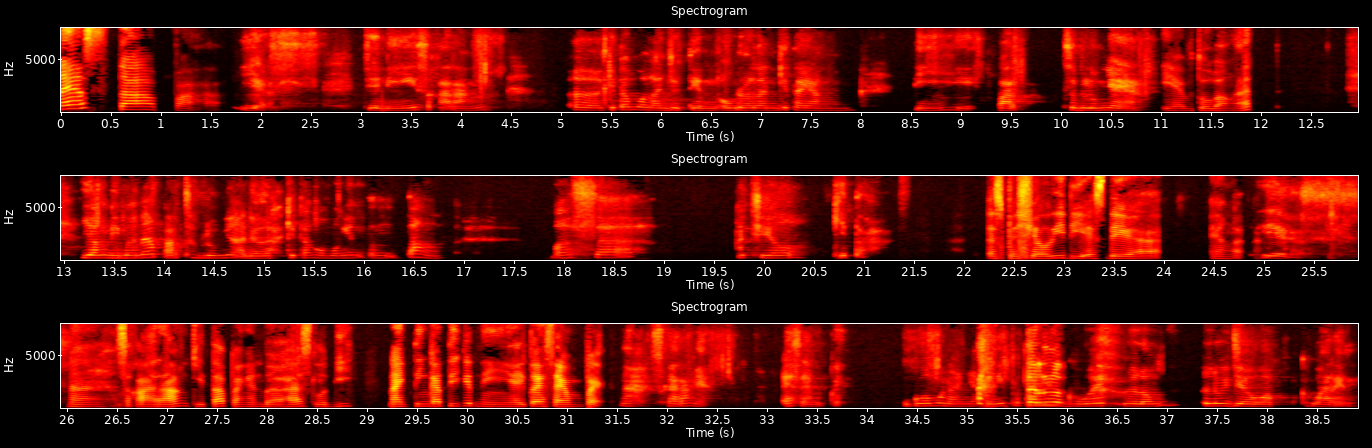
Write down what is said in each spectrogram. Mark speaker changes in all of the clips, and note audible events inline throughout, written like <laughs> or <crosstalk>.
Speaker 1: Nestapa.
Speaker 2: Yes. Jadi sekarang uh, kita mau lanjutin obrolan kita yang di part sebelumnya ya.
Speaker 1: Iya, betul banget.
Speaker 2: Yang di mana part sebelumnya adalah kita ngomongin tentang masa kecil kita.
Speaker 1: Especially di SD ya. Ya enggak?
Speaker 2: Yes.
Speaker 1: Nah, sekarang kita pengen bahas lebih naik tingkat dikit nih, yaitu SMP.
Speaker 2: Nah, sekarang ya, SMP. Gue mau nanya, <laughs> ini pertanyaan gue belum lu jawab kemarin.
